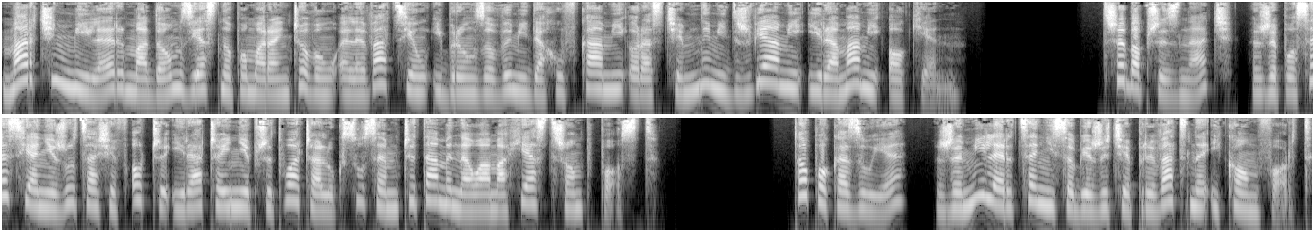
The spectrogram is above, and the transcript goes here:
Marcin Miller ma dom z jasno-pomarańczową elewacją i brązowymi dachówkami oraz ciemnymi drzwiami i ramami okien. Trzeba przyznać, że posesja nie rzuca się w oczy i raczej nie przytłacza luksusem, czytamy na łamach Jastrząb Post. To pokazuje, że Miller ceni sobie życie prywatne i komfort,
